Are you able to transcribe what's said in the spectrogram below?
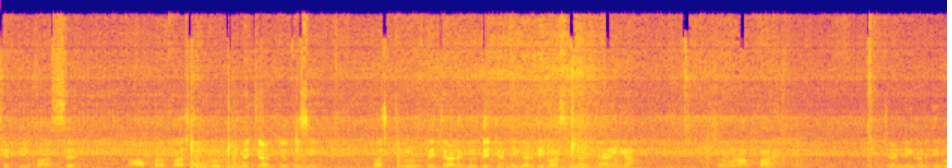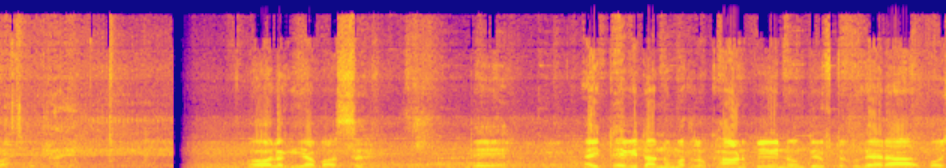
ਸਿੱਧੀ ਬੱਸ ਆਪਰ ਫਸਟ ਫਲੋਰ ਤੇ ਚੜ੍ਹ ਜਾਓ ਤੁਸੀਂ। ਫਸਟ ਫਲੋਰ ਤੇ ਚੜ੍ਹ ਕੇ ਉੱਤੇ ਚੰਡੀਗੜ੍ਹ ਦੀ ਬੱਸ ਲੱਗ ਜਾਣੀ ਆ। ਸੋ ਹੁਣ ਆਪਾਂ ਚੰਡੀਗੜ੍ਹ ਦੀ ਬੱਸ 'ਚ ਬੈਠਾਂਗੇ। ਉਹ ਲੱਗੀ ਆ ਬੱਸ ਤੇ ਇੱਥੇ ਵੀ ਤੁਹਾਨੂੰ ਮਤਲਬ ਖਾਣ ਪੀਣ ਨੂੰ ਗਿਫਟ ਵਗੈਰਾ ਕੁਝ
